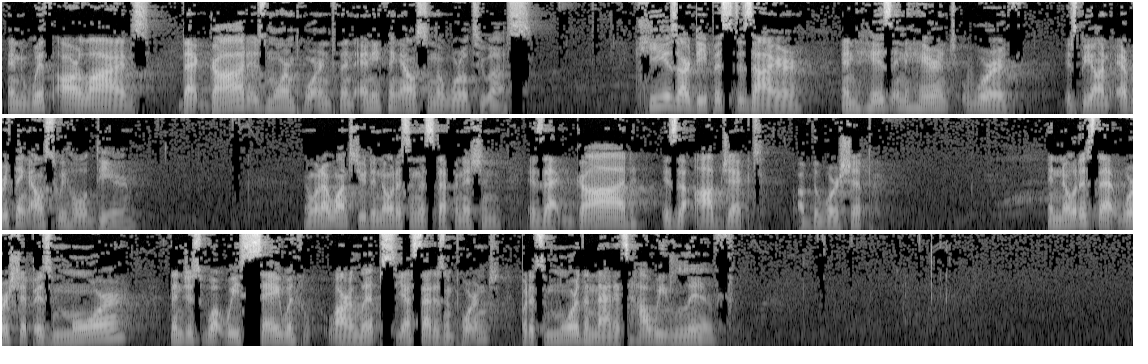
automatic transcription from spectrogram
and with our lives that God is more important than anything else in the world to us. He is our deepest desire, and His inherent worth is beyond everything else we hold dear. And what I want you to notice in this definition is that God is the object of the worship. And notice that worship is more than just what we say with our lips. Yes, that is important, but it's more than that. It's how we live.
